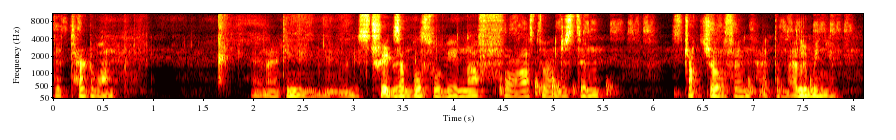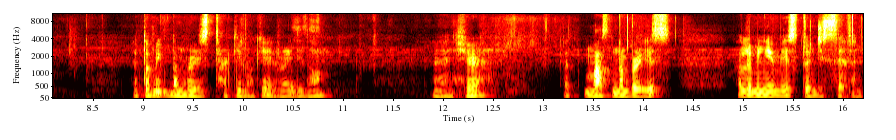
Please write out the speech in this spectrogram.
the third one. And I think these three examples will be enough for us to understand structure of an atom, aluminium. Atomic number is 13, okay, write it down. And here, mass number is, aluminium is 27.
